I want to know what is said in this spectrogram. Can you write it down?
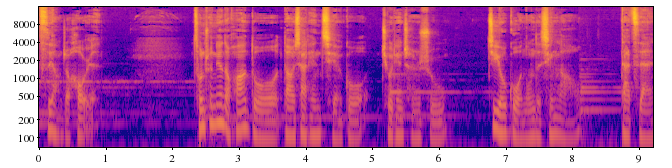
滋养着后人。从春天的花朵到夏天结果，秋天成熟，既有果农的辛劳，大自然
